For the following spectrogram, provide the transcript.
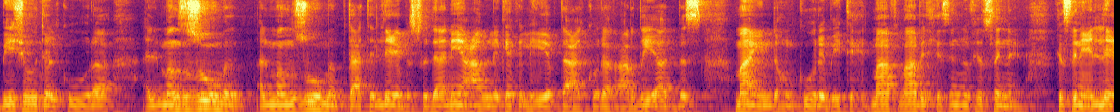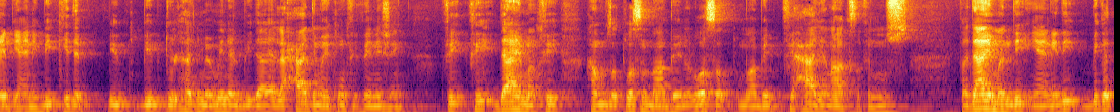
بيشوت الكورة المنظومه المنظومة بتاعت اللعب السودانية عاملة كيف اللي هي بتاعت كرات عرضيات بس ما عندهم كورة بيتحد ما ما بتحس إنه في صنع في صنع اللعب يعني كده بي- بيبدوا الهجمة من البداية لحد ما يكون في finishing في في دائما في همزة وصل ما بين الوسط وما بين في حاجة ناقصة في النص. فدائما دي يعني دي بقت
